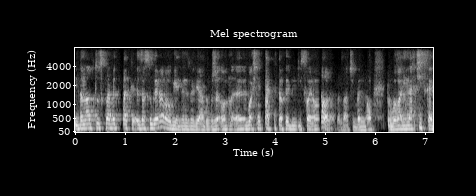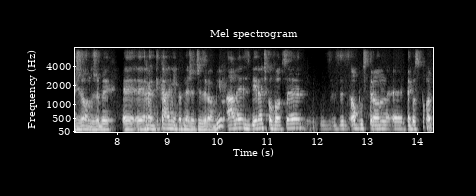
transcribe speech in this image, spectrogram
I Donald Tusk nawet tak zasugerował w jednym z wywiadów, że on y, właśnie tak trochę widzi swoją rolę. To znaczy będą próbowali naciskać rząd, żeby y, radykalnie pewne rzeczy zrobił, ale zbierać owoce z, z obu stron tego sporu.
